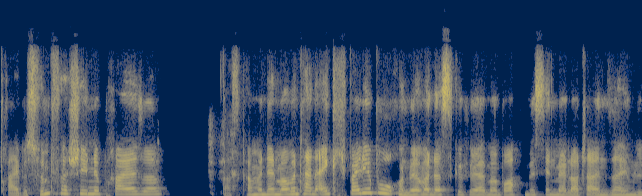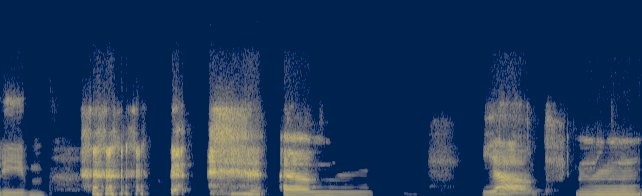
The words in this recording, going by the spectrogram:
drei bis fünf verschiedene Preise. Was kann man denn momentan eigentlich bei dir buchen, wenn man das Gefühl hat, man braucht ein bisschen mehr Lotte in seinem Leben? ähm, ja, hm,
